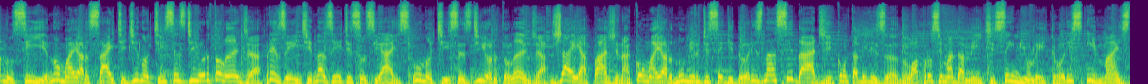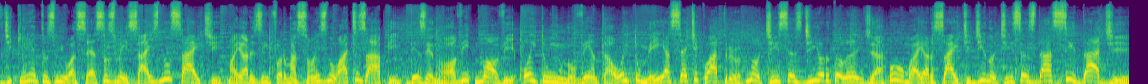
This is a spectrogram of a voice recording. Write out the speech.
Anuncie no maior site de notícias de Hortolândia. Presente nas redes sociais, o Notícias de Hortolândia já é a página com maior número de seguidores na cidade, contabilizando aproximadamente 100 mil leitores e mais de 500 mil acessos mensais no site. Maiores informações no WhatsApp 19 98190 8674. Notícias de Hortolândia, o maior site de notícias da cidade.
